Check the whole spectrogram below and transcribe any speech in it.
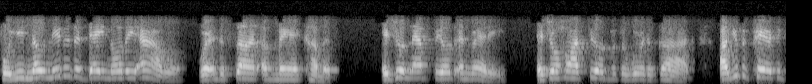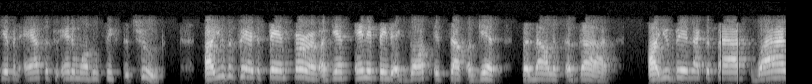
for ye know neither the day nor the hour wherein the Son of Man cometh. Is your lamp filled and ready? Is your heart filled with the word of God? Are you prepared to give an answer to anyone who seeks the truth? Are you prepared to stand firm against anything that exalts itself against the knowledge of God? Are you being like the five wise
